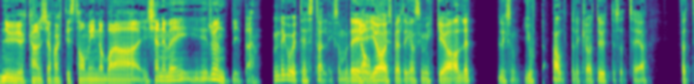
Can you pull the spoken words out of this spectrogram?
nu kanske jag faktiskt tar mig in och bara känner mig runt lite. Men det går ju att testa liksom. Det, Ja. Jag har spelat det ganska mycket. Jag har aldrig liksom, gjort allt eller klarat ut det så att säga. För att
